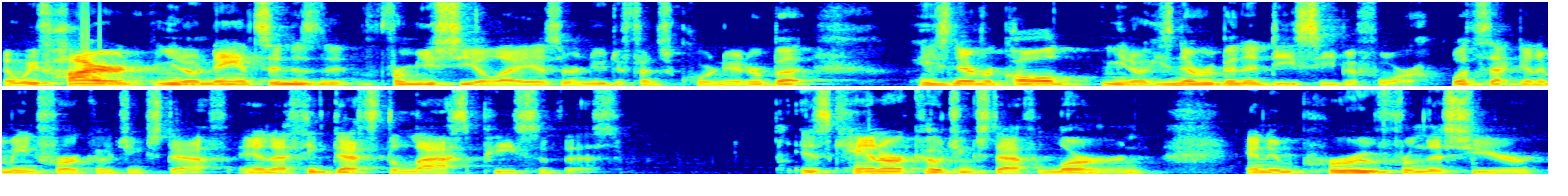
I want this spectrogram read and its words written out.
And we've hired, you know, Nansen as the, from UCLA as our new defensive coordinator, but he's never called, you know, he's never been a DC before. What's that going to mean for our coaching staff? And I think that's the last piece of this is can our coaching staff learn and improve from this year?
